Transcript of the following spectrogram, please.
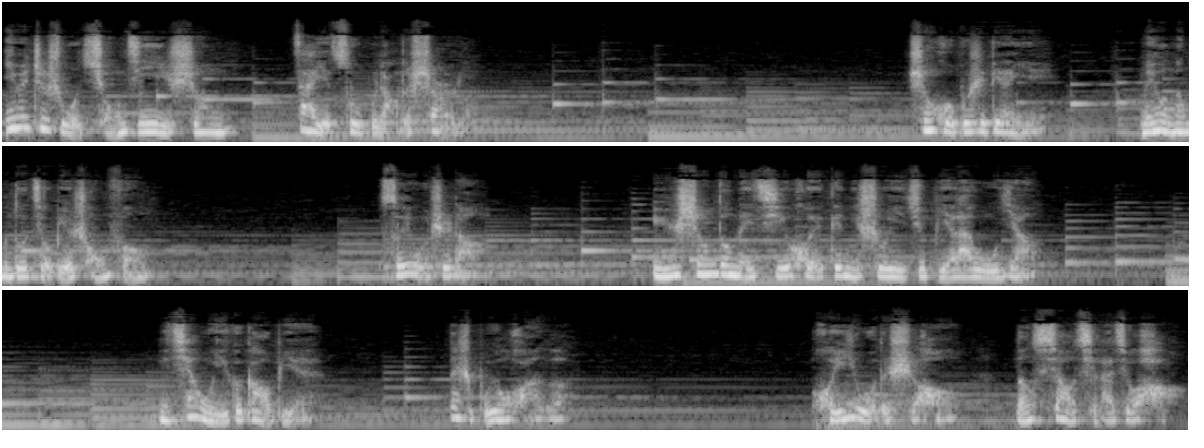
因为这是我穷极一生再也做不了的事儿了。生活不是电影，没有那么多久别重逢，所以我知道，余生都没机会跟你说一句别来无恙。你欠我一个告别，但是不用还了。回忆我的时候，能笑起来就好。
